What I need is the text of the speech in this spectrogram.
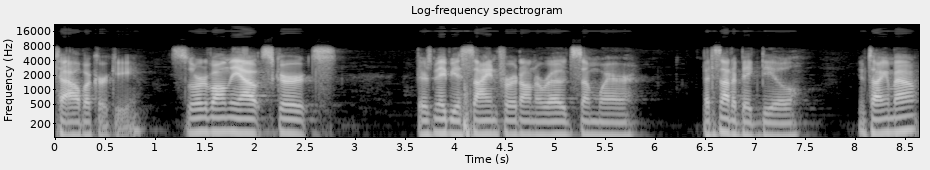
to Albuquerque. Sort of on the outskirts. There's maybe a sign for it on a road somewhere, but it's not a big deal. You know what I'm talking about?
